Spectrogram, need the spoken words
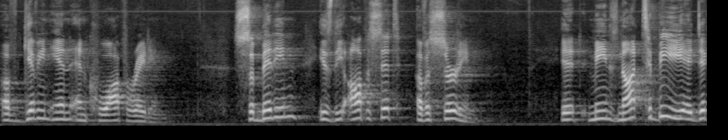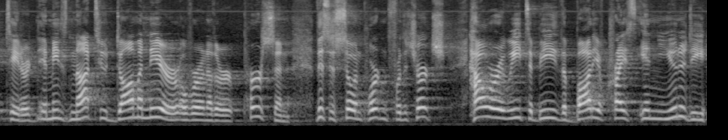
of giving in and cooperating. Submitting is the opposite of asserting. It means not to be a dictator. It means not to domineer over another person. This is so important for the church. How are we to be the body of Christ in unity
